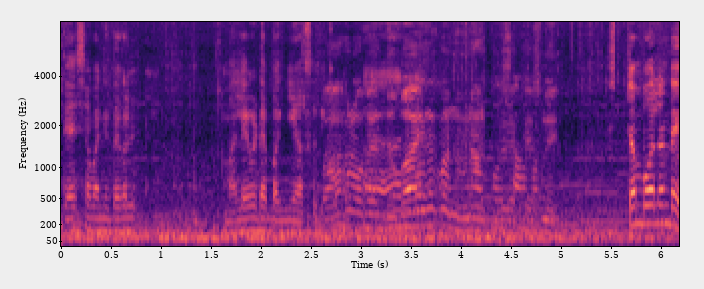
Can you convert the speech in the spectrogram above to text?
ദേശ വനിതകൾ മലയുടെ ഭംഗി ആസ്വദിക്കും ഇഷ്ടം പോലെ ഉണ്ടേ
